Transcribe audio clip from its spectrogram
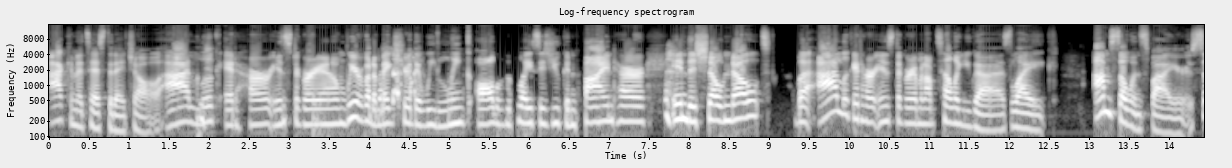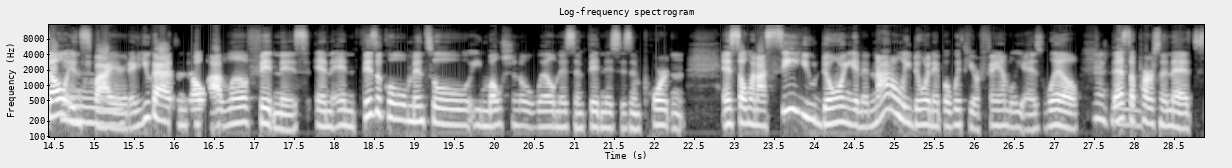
I can attest to that, y'all. I look at her Instagram. We are going to make sure that we link all of the places you can find her in the show notes. But I look at her Instagram and I'm telling you guys, like, I'm so inspired, so mm. inspired. And you guys know I love fitness and, and physical, mental, emotional wellness and fitness is important. And so when I see you doing it and not only doing it, but with your family as well, mm-hmm. that's a mm-hmm. person that's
